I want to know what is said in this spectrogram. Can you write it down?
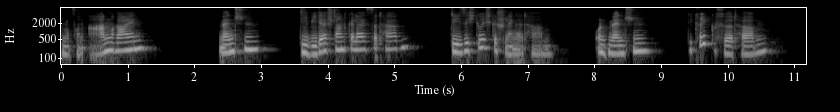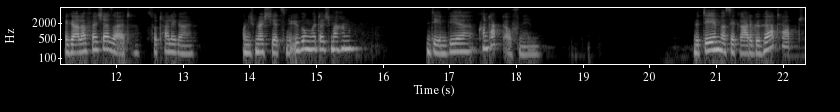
in unseren Ahnenreihen, Menschen, die Widerstand geleistet haben, die sich durchgeschlängelt haben und Menschen, die Krieg geführt haben, egal auf welcher Seite, ist total egal. Und ich möchte jetzt eine Übung mit euch machen, indem wir Kontakt aufnehmen. Mit dem, was ihr gerade gehört habt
